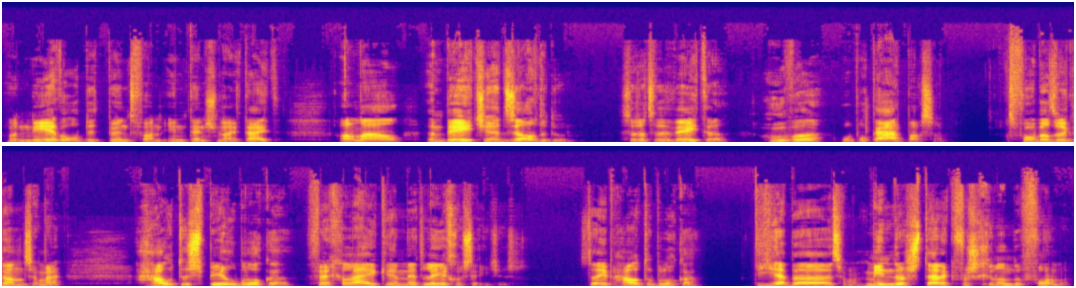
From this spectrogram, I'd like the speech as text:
Wanneer we op dit punt van intentionaliteit allemaal een beetje hetzelfde doen. Zodat we weten hoe we op elkaar passen. Als voorbeeld wil ik dan zeg maar houten speelblokken vergelijken met Lego steentjes. Stel je hebt houten blokken, die hebben zeg maar, minder sterk verschillende vormen.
